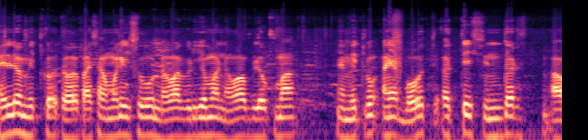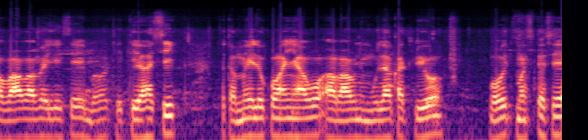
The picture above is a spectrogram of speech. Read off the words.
હેલો મિત્રો, તો હવે પાછા મળીશું નવા વિડીયોમાં, નવા બ્લોગમાં. અને મિત્રો, અહીંયા બહુ અતિ સુંદર આ વાવ આવેલી છે બહુ ઐતિહાસિક. તો તમે લોકો અહીંયા આવો, આ વાવની મુલાકાત લ્યો. બહુ જ મસ્ત છે.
